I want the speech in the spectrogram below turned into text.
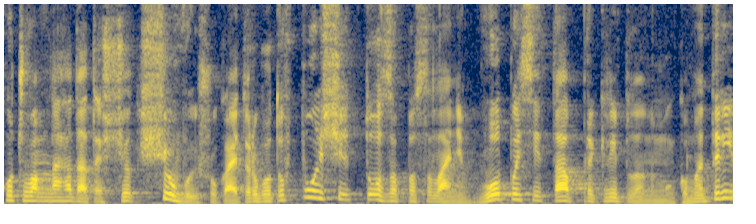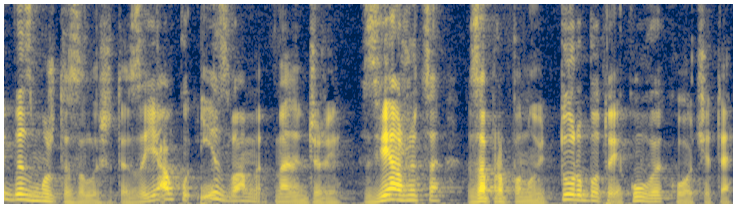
хочу вам нагадати, що якщо ви шукаєте роботу в Польщі, то за посиланням в описі та прикріпленому коментарі ви зможете залишити заявку, і з вами менеджери зв'яжуться, запропонують ту роботу, яку ви хочете.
